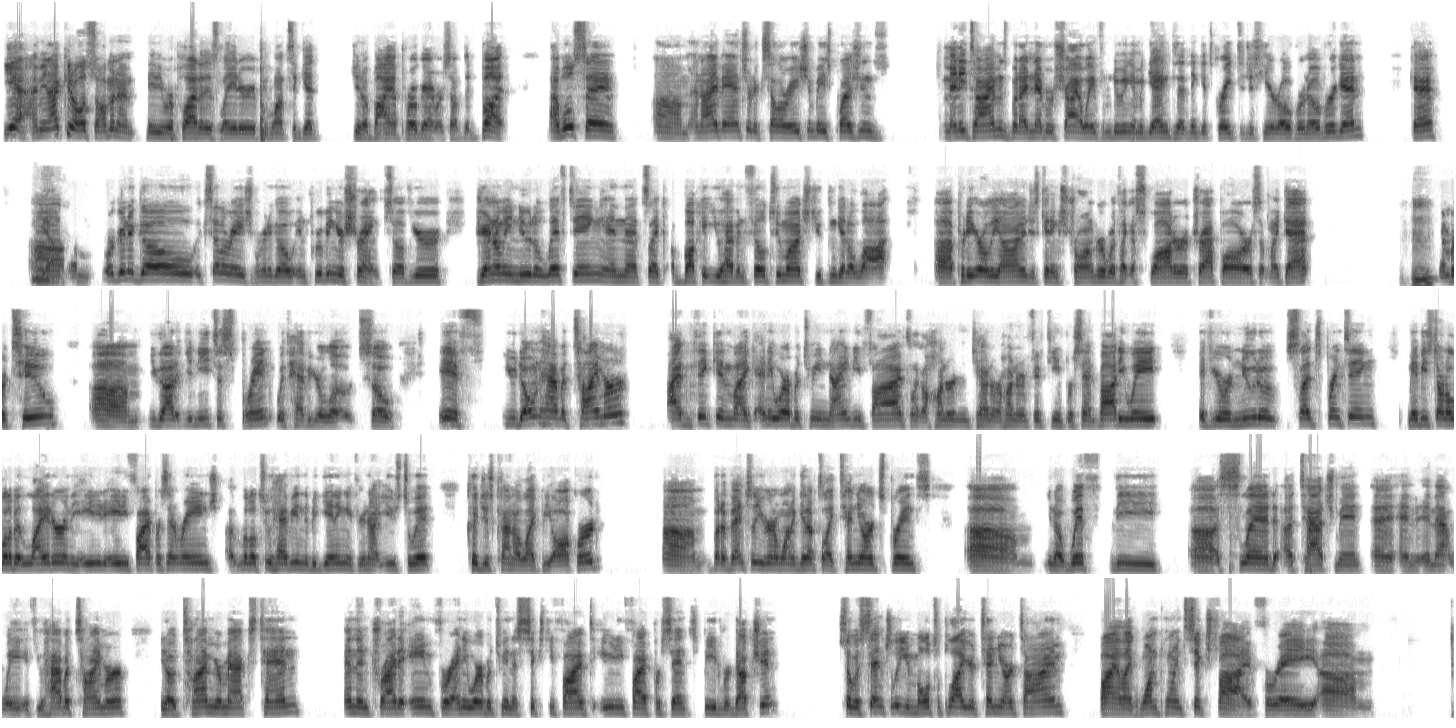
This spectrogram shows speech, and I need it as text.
Yeah, I mean, I could also. I'm gonna maybe reply to this later if he wants to get you know buy a program or something. But I will say, um, and I've answered acceleration based questions many times, but I never shy away from doing them again because I think it's great to just hear over and over again. Okay. Yeah. Um, we're gonna go acceleration. We're gonna go improving your strength. So if you're generally new to lifting and that's like a bucket you haven't filled too much, you can get a lot uh, pretty early on and just getting stronger with like a squat or a trap bar or something like that. Mhm. Number two, um, you got it, you need to sprint with heavier loads. So if you don't have a timer, I'm thinking like anywhere between 95 to like 110 or 115 percent body weight. If you're new to sled sprinting, maybe start a little bit lighter in the 80 to 85 percent range. A little too heavy in the beginning if you're not used to it, could just kind of like be awkward. Um, but eventually you're going to want to get up to like 10 yard sprints. Um, you know, with the uh, sled attachment, and, and in that way, if you have a timer, you know, time your max 10 and then try to aim for anywhere between a 65 to 85% speed reduction. So essentially you multiply your 10 yard time by like 1.65 for a um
